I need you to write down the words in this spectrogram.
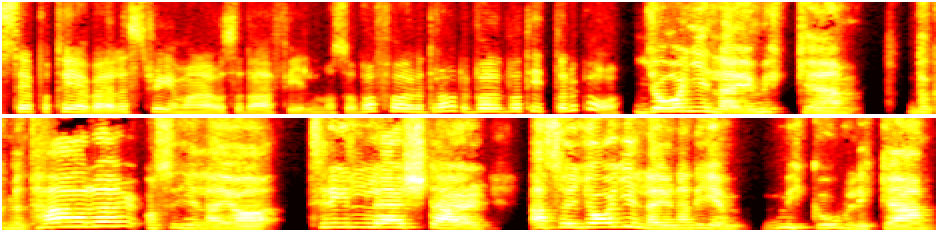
ser på tv eller streamar och sådär, film och så? Vad föredrar du? Vad, vad tittar du på? Jag gillar ju mycket dokumentärer och så gillar jag thrillers där, alltså jag gillar ju när det är mycket olika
